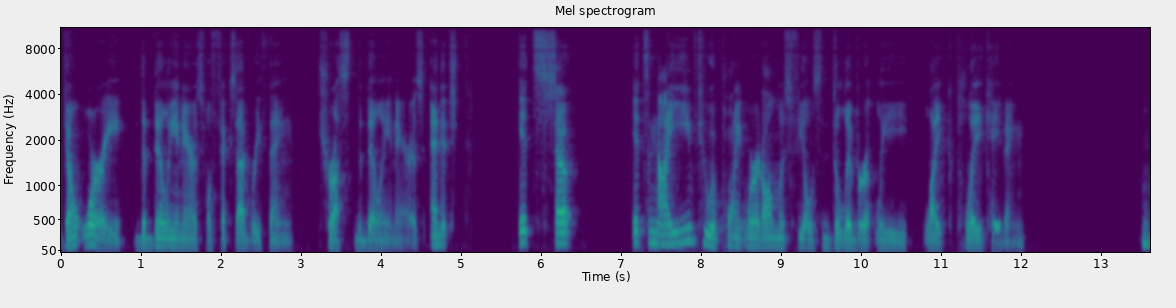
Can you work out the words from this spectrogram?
don't worry, the billionaires will fix everything. Trust the billionaires. And it's it's so it's naive to a point where it almost feels deliberately like placating. Mm.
